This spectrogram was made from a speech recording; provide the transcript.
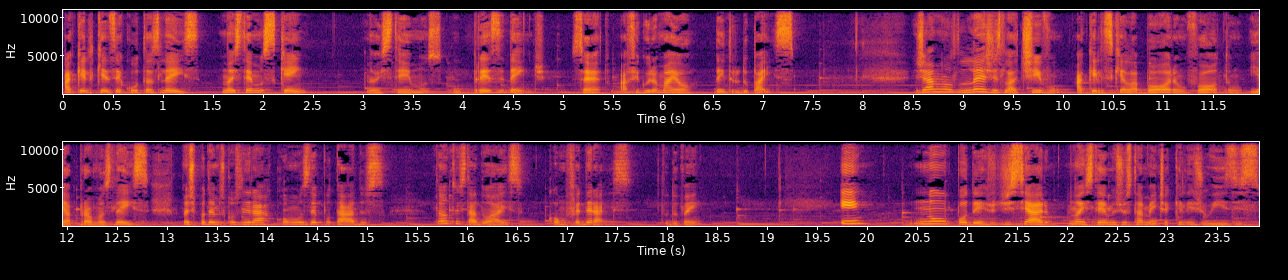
aquele que executa as leis, nós temos quem? Nós temos o presidente, certo? A figura maior dentro do país. Já no legislativo, aqueles que elaboram, votam e aprovam as leis, nós podemos considerar como os deputados, tanto estaduais como federais. Tudo bem? E no poder judiciário, nós temos justamente aqueles juízes,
